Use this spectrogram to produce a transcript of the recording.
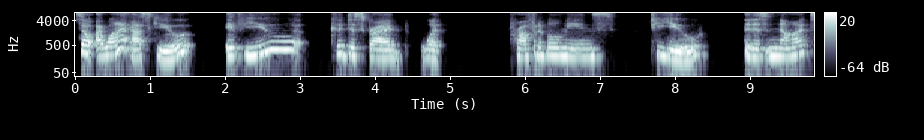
so I want to ask you if you could describe what profitable means to you that is not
